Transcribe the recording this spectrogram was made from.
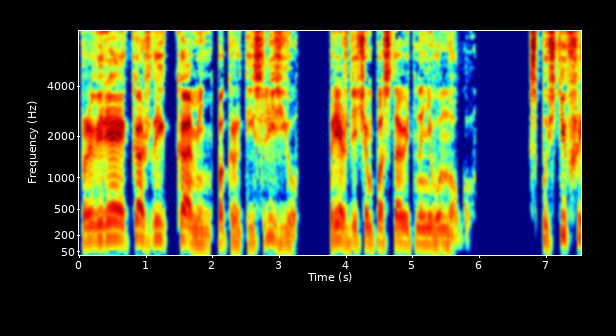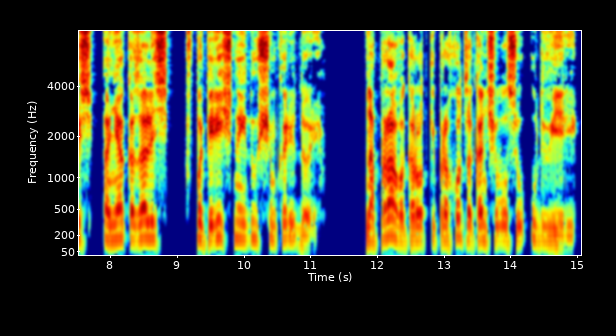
проверяя каждый камень, покрытый слизью, прежде чем поставить на него ногу. Спустившись, они оказались в поперечно идущем коридоре. Направо короткий проход заканчивался у двери,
